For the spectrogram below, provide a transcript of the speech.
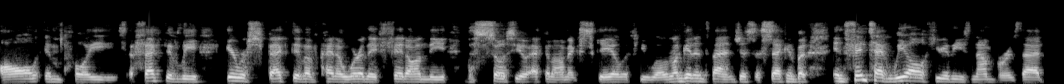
all employees, effectively, irrespective of kind of where they fit on the, the socioeconomic scale, if you will. And I'll get into that in just a second. But in fintech, we all hear these numbers that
